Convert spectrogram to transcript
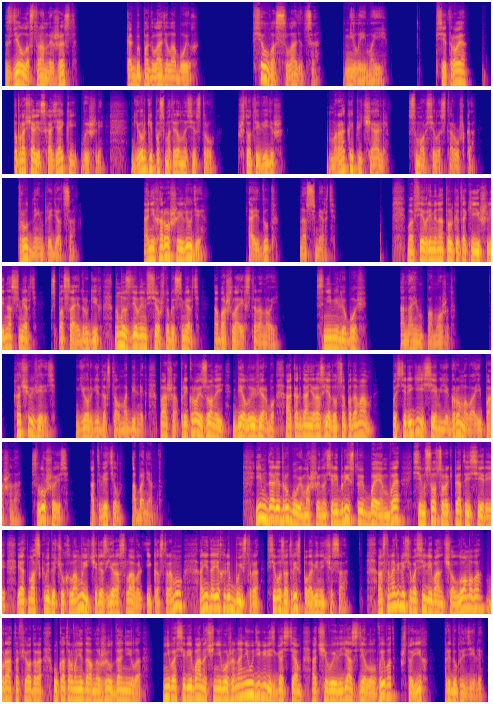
сделала странный жест, как бы погладила обоих. «Все у вас сладится, милые мои». Все трое Попрощались с хозяйкой, вышли. Георгий посмотрел на сестру. «Что ты видишь?» «Мрак и печаль», — сморщила старушка. «Трудно им придется. Они хорошие люди, а идут на смерть. Во все времена только такие шли на смерть, спасая других, но мы сделаем все, чтобы смерть обошла их стороной. С ними любовь, она им поможет. Хочу верить. Георгий достал мобильник. «Паша, прикрой зоной белую вербу, а когда они разъедутся по домам, постереги семьи Громова и Пашина». «Слушаюсь», — ответил абонент. Им дали другую машину, серебристую BMW 745 серии, и от Москвы до Чухломы через Ярославль и Кострому они доехали быстро, всего за три с половиной часа. Остановились у Василия Ивановича Ломова, брата Федора, у которого недавно жил Данила. Ни Василий Иванович, ни его жена не удивились гостям, отчего Илья сделал вывод, что их предупредили.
